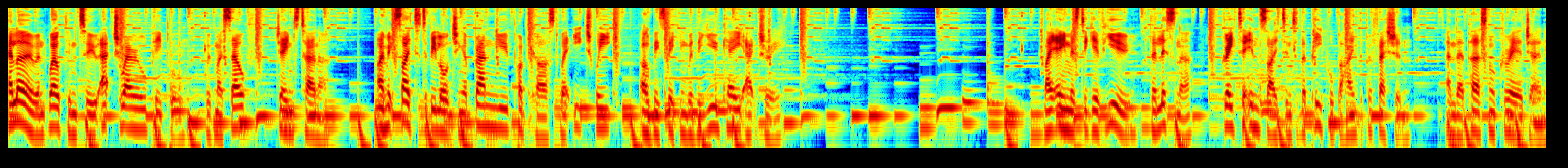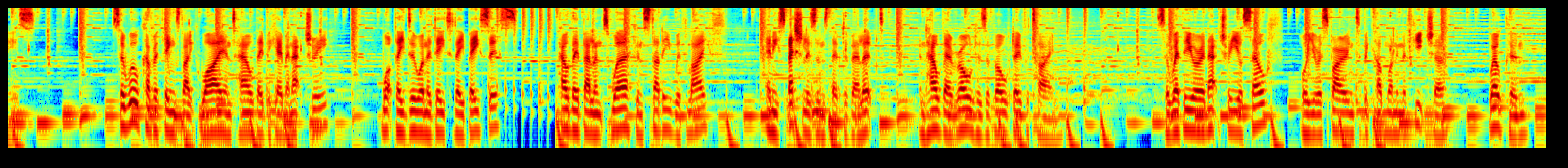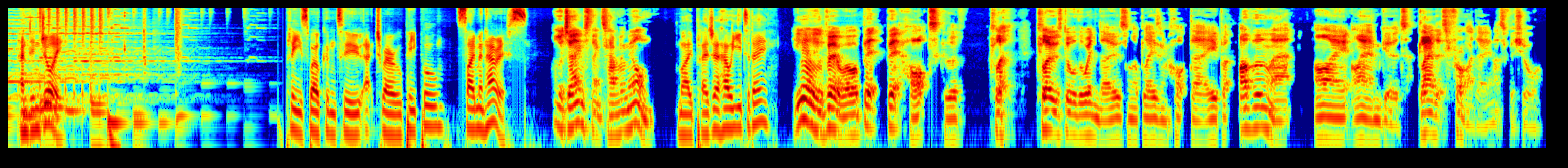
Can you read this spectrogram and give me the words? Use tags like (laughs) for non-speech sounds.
Hello and welcome to Actuarial People with myself, James Turner. I'm excited to be launching a brand new podcast where each week I'll be speaking with a UK actuary. My aim is to give you, the listener, greater insight into the people behind the profession and their personal career journeys. So we'll cover things like why and how they became an actuary, what they do on a day to day basis, how they balance work and study with life, any specialisms they've developed, and how their role has evolved over time. So, whether you're an actuary yourself or you're aspiring to become one in the future, welcome and enjoy. Please welcome to Actuarial People, Simon Harris. Hello, James. Thanks for having me on. My pleasure. How are you today? Yeah, very well. A bit bit hot because I've cl- closed all the windows on a blazing hot day, but other than that, I I am good. Glad it's Friday, that's for sure.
